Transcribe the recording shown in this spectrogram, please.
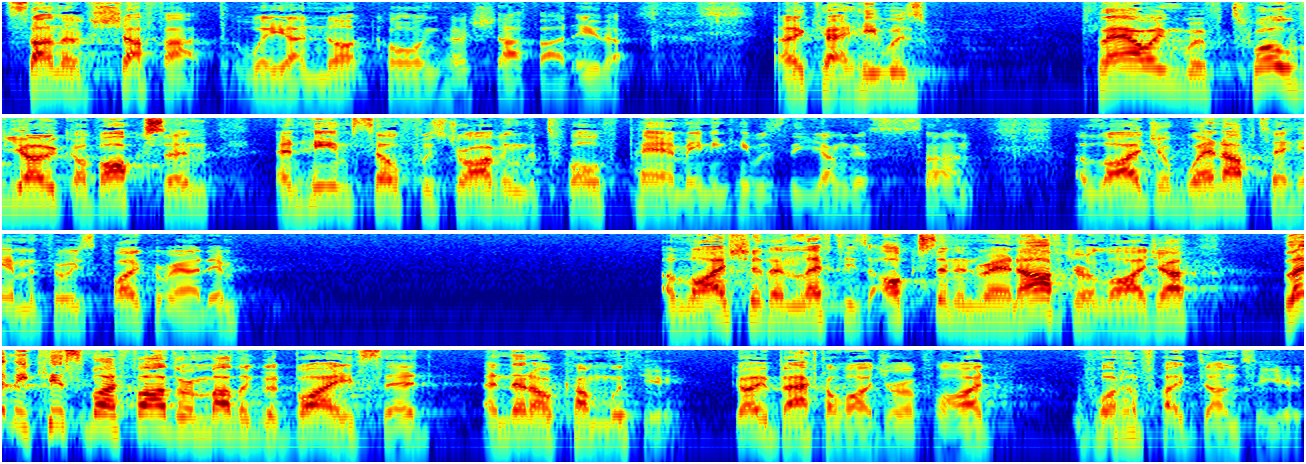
son of Shaphat. We are not calling her Shaphat either. Okay, he was plowing with 12 yoke of oxen, and he himself was driving the 12th pair, meaning he was the youngest son. Elijah went up to him and threw his cloak around him. Elisha then left his oxen and ran after Elijah. Let me kiss my father and mother goodbye, he said, and then I'll come with you. Go back, Elijah replied. What have I done to you?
